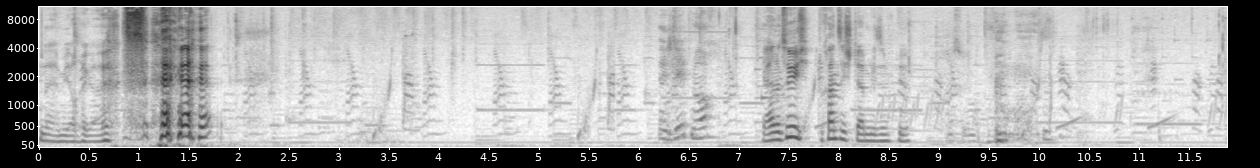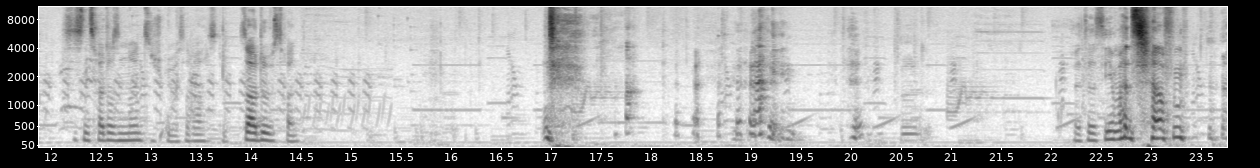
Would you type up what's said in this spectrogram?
Nein, mir auch egal. Ich lebe noch. ja, natürlich. Du kannst nicht sterben in diesem Spiel. Das ist ein 2019 Spiel. Was erwartest du? So, du bist dran. Nein! Wird das jemand schaffen?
